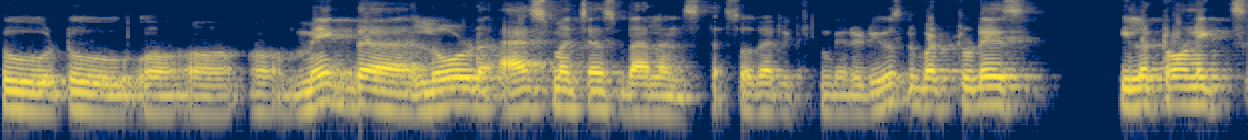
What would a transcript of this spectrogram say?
to, to uh, uh, uh make the load as much as balanced so that it can be reduced. But today's electronics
